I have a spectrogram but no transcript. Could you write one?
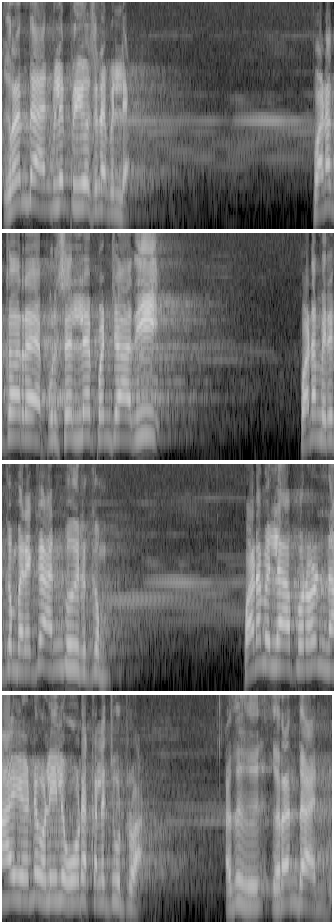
இறந்த அன்பில் பிரயோசனம் இல்லை பணக்கார புருஷன்ல பஞ்சாதி. பணம் இருக்கும் வரைக்கும் அன்பு இருக்கும். பணம் இல்லா போனோட நாய் என்ன வழியில் ஓட கலைச்சி விட்ருவா அது இறந்த அன்பு.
